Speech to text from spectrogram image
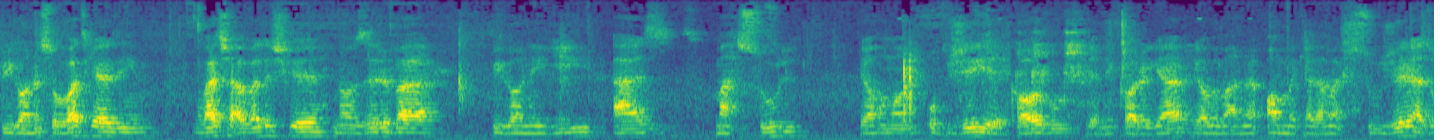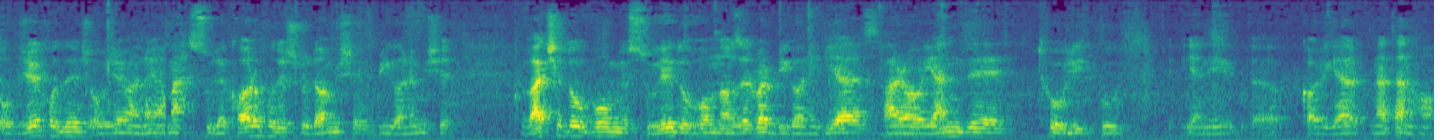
بیگانه صحبت کردیم. وجه اولش که ناظر بر بیگانگی از محصول یا همان ابژه کار بود یعنی کارگر یا به معنای عام کلمش سوژه از ابژه خودش ابژه معنای محصول کار خودش جدا میشه بیگانه میشه. وچه دوم یا سویه دوم ناظر بر بیگانگی از فرایند تولید بود یعنی کارگر نه تنها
